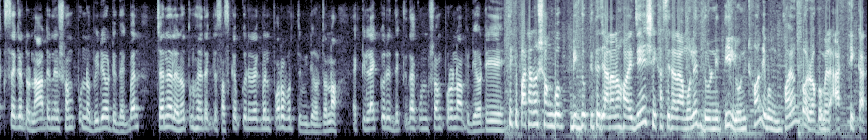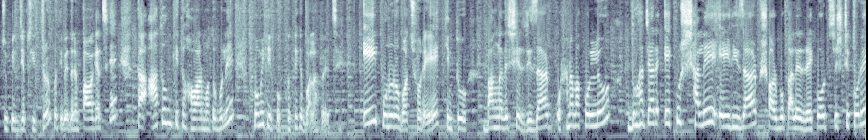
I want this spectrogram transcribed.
এক সেকেন্ডও না টেনে সম্পূর্ণ ভিডিওটি দেখবেন। চ্যানেলে নতুন হয়ে থাকলে সাবস্ক্রাইব করে রাখবেন। পরবর্তী ভিডিওর জন্য একটি লাইক করে দেখতে থাকুন সম্পূর্ণ ভিডিওটি। থেকে পাঠানো সংবাদ বিজ্ঞপ্তিতে জানানো হয় যে শেখ হাসিনার আমলে দুর্নীতি, লুণ্ঠন এবং ভয়ঙ্কর রকমের আর্থিক কারচুপির যে চিত্র প্রতিবেদনে পাওয়া গেছে, তা আতঙ্কিত হওয়ার মতো বলে কমিটির পক্ষ থেকে বলা হয়েছে। এই পনেরো বছরে কিন্তু বাংলাদেশের রিজার্ভ ওঠানামা করলেও দু হাজার একুশ সালে এই রিজার্ভ সর্বকালের রেকর্ড সৃষ্টি করে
